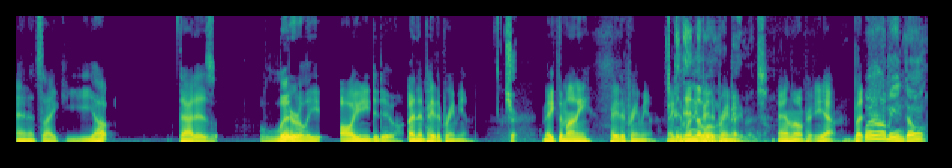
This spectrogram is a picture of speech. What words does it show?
And it's like, yep, that is literally all you need to do. And then pay the premium. Sure. Make the money, pay the premium. Make And the money, the pay the premium. repayments. And loan. Yeah. But Well, I mean, don't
